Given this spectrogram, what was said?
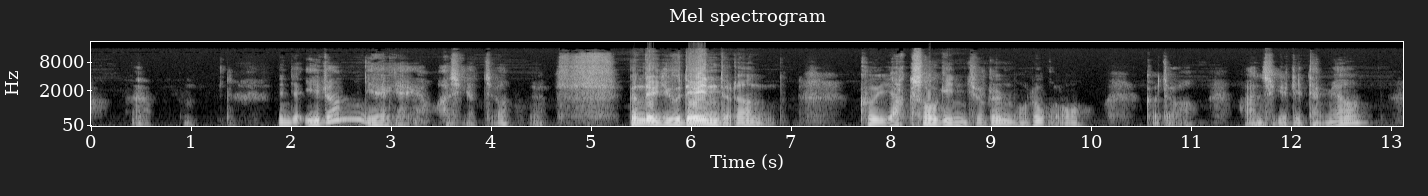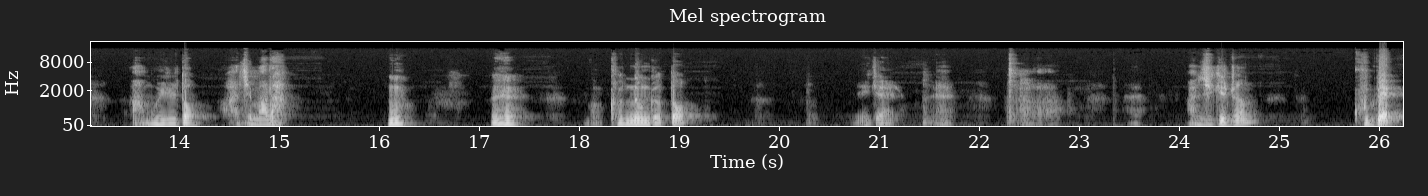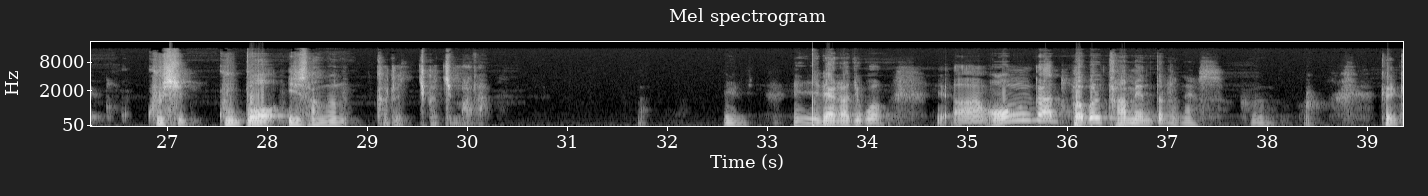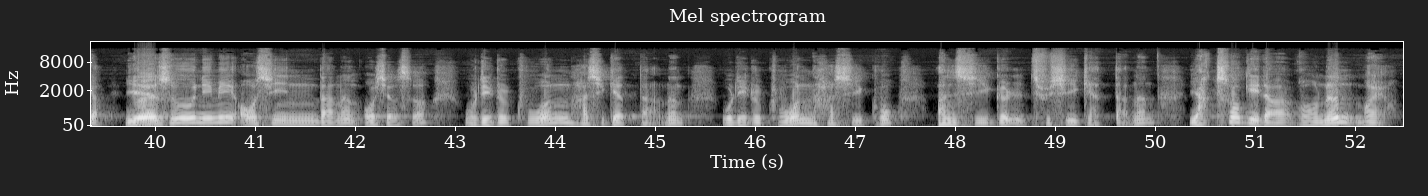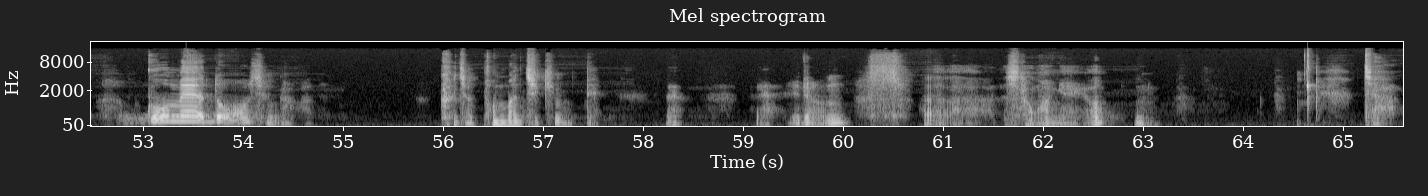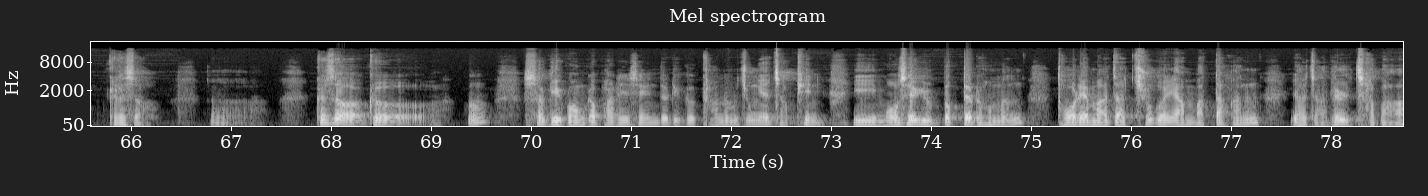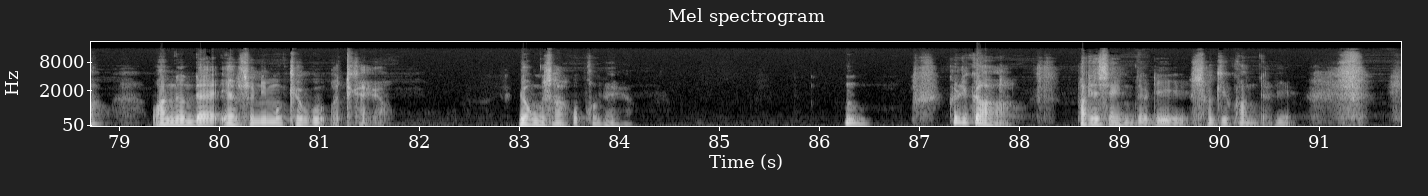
이제 이런 얘기예요. 아시겠죠? 근데 유대인들은 그 약속인 줄을 모르고 그저 안식일이 되면 아무 일도 하지 마라. 응. 네. 뭐 걷는 것도 이게 네. 안식일은 999보 이상은 걷지 마라. 이래가지고 온갖 법을 다 만들어냈어. 그러니까 예수님이 오신다는 오셔서 우리를 구원하시겠다는 우리를 구원하시고 안식을 주시겠다는 약속이라고는 뭐예요? 꿈에도 생각 안 해. 그저 법만 지키면 돼. 네. 네. 이런 어, 상황이에요. 음. 자, 그래서 어, 그래서 그 어? 서기관과 바리새인들이 그 간음 중에 잡힌 이 모세 율법대로 하면 돌에 맞아 죽어야 마땅한 여자를 잡아 왔는데 예수님은 결국 어떻게 해요? 용서하고 보내요. 음. 그러니까 바리새인들이 서기관들이 이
